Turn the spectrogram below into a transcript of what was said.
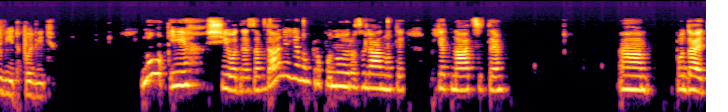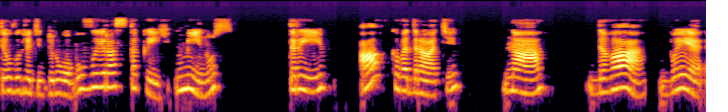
відповідь. Ну, і ще одне завдання я вам пропоную розглянути. 15. Е, подайте у вигляді дробу вираз такий мінус 3а квадраті на 2bc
